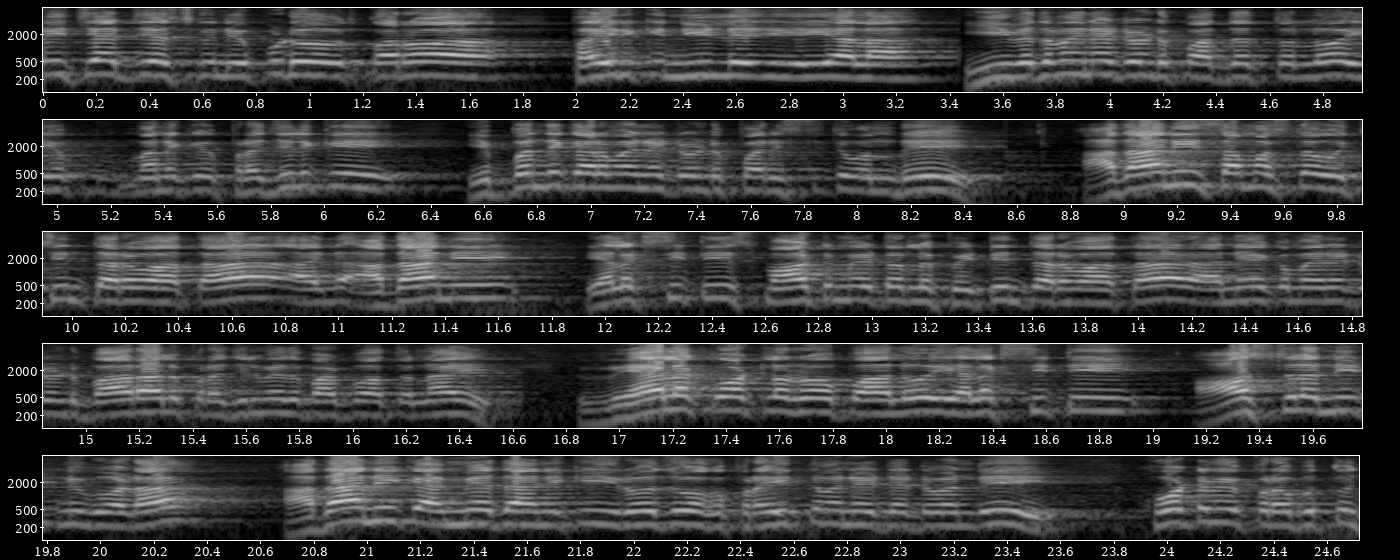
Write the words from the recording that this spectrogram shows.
రీఛార్జ్ చేసుకుని ఎప్పుడు కొరవ పైరుకి నీళ్ళు వేయాలా? ఈ విధమైనటువంటి పద్ధతుల్లో మనకి ప్రజలకి ఇబ్బందికరమైనటువంటి పరిస్థితి ఉంది. అదానీ సంస్థ వచ్చిన తర్వాత అదానీ ఎలక్ట్రిసిటీ స్మార్ట్ మీటర్లు పెట్టిన తర్వాత అనేకమైనటువంటి భారాలు ప్రజల మీద పడిపోతున్నాయి. వేల కోట్ల రూపాయలు ఎలక్ట్రిసిటీ ఆస్తులన్నింటినీ కూడా అదానికి అమ్మేదానికి ఈరోజు ఒక ప్రయత్నం అనేటటువంటి కూటమి ప్రభుత్వం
